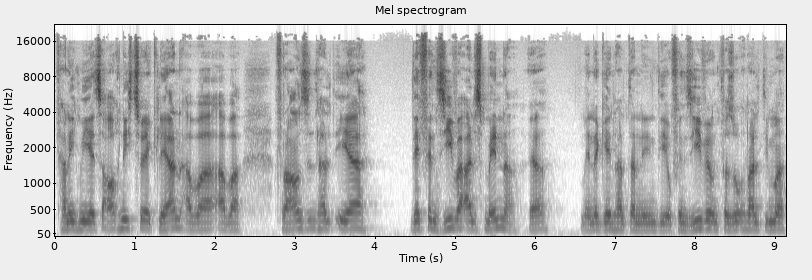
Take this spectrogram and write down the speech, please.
Kann ich mir jetzt auch nicht so erklären, aber, aber Frauen sind halt eher defensiver als Männer. Ja? Männer gehen halt dann in die Offensive und versuchen halt immer,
